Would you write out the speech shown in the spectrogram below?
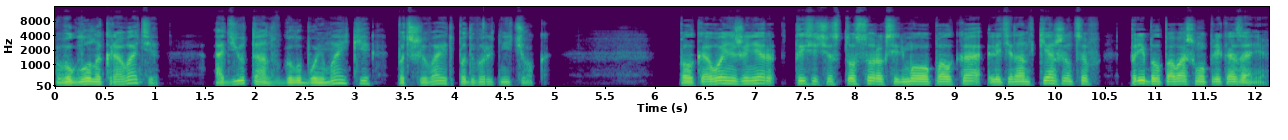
В углу на кровати адъютант в голубой майке подшивает подворотничок. Полковой инженер 1147-го полка лейтенант Кеншинцев прибыл по вашему приказанию.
